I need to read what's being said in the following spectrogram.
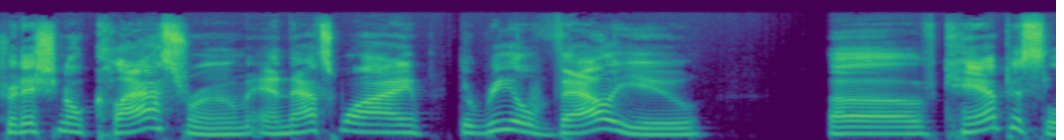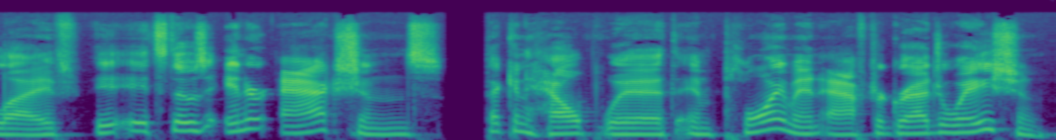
traditional classroom, and that's why the real value of campus life it's those interactions that can help with employment after graduation.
